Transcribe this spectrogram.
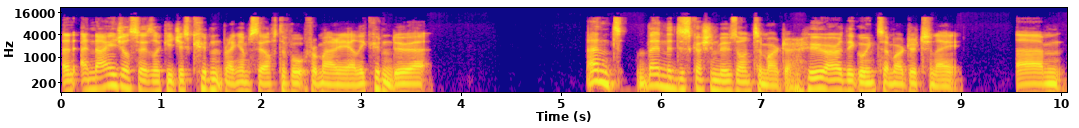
And and Nigel says, like, he just couldn't bring himself to vote for Marielle. He couldn't do it." And then the discussion moves on to murder. Who are they going to murder tonight? Um,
